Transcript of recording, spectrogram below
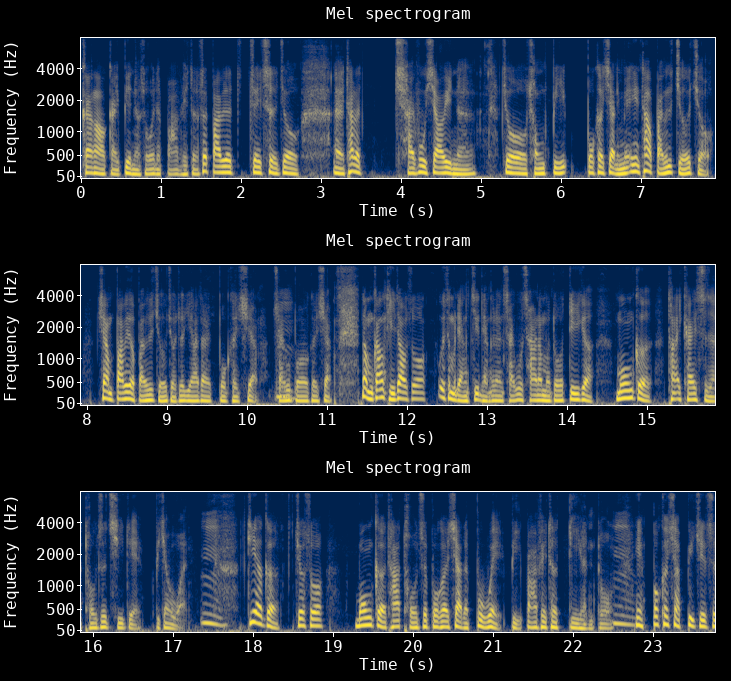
刚好改变了所谓的巴菲特，所以巴菲特这一次就，呃，他的财富效应呢，就从比伯克夏里面，因为他有百分之九十九，像巴菲特百分之九十九就压在伯克夏嘛，财富伯克夏。那我们刚刚提到说，为什么两两个人财富差那么多？第一个，蒙哥他一开始的投资起点比较晚，嗯，第二个就是说。蒙格他投资伯克夏的部位比巴菲特低很多，因为伯克夏毕竟是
